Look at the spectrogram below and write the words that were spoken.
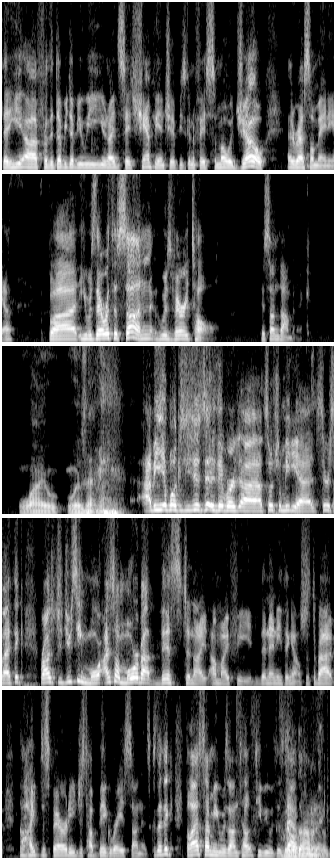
that he uh, for the WWE United States Championship, he's going to face Samoa Joe at WrestleMania. but he was there with his son, who is very tall. His son Dominic. Why? Does that mean? I mean, well, because you just they were uh, on social media. Seriously, I think Raj, did you see more? I saw more about this tonight on my feed than anything else. Just about the height disparity, just how big Rey's son is. Because I think the last time he was on tele- TV with his Little dad, Dominic.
